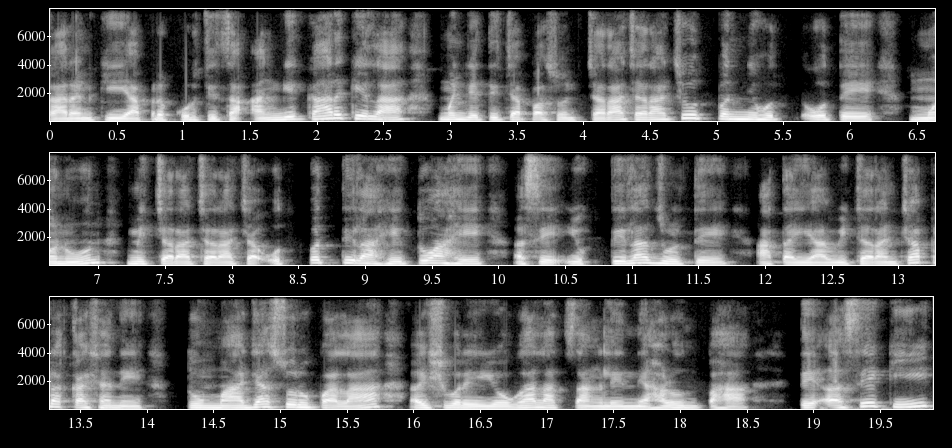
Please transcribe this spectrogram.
कारण की या प्रकृतीचा अंगीकार केला म्हणजे तिच्यापासून चराचराची उत्पन्न होत होते. म्हणून मी चराचराच्या उत्पत्तीला हेतू आहे असे युक्तीला जुळते. आता या विचारांच्या प्रकाशाने तू माझ्या स्वरूपाला ऐश्वर योगाला चांगले न्याहाळून पहा. ते असे की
